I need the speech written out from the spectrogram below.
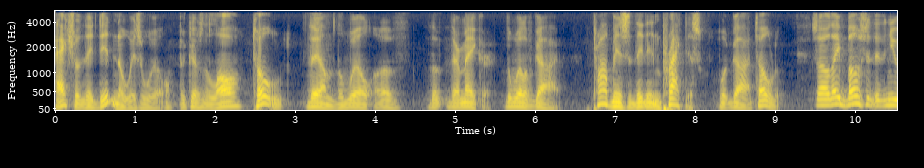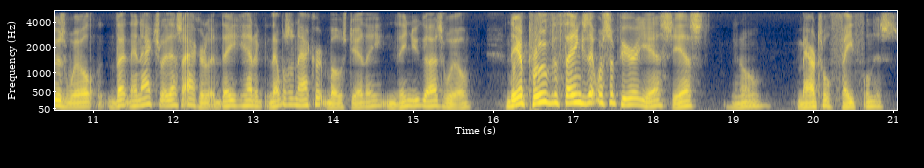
Actually, they did know his will because the law told them the will of the, their Maker, the will of God. Problem is that they didn't practice what God told them. So they boasted that they knew His will, that, and actually that's accurate. They had a, that was an accurate boast. Yeah, they they knew God's will. They approved the things that were superior. Yes, yes, you know, marital faithfulness,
